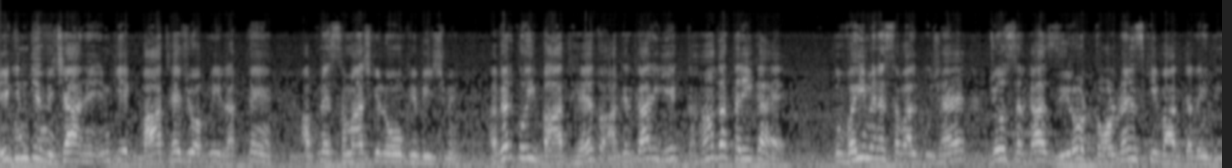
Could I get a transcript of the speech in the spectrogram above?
एक इनके विचार हैं, इनकी एक बात है जो अपनी रखते हैं अपने समाज के लोगों के बीच में। अगर कोई बात है तो आखिरकार ये कहाँ का तरीका है? तो वही मैंने सवाल पूछा है, जो सरकार ज़ीरो टॉलरेंस की बात कर रही थी।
